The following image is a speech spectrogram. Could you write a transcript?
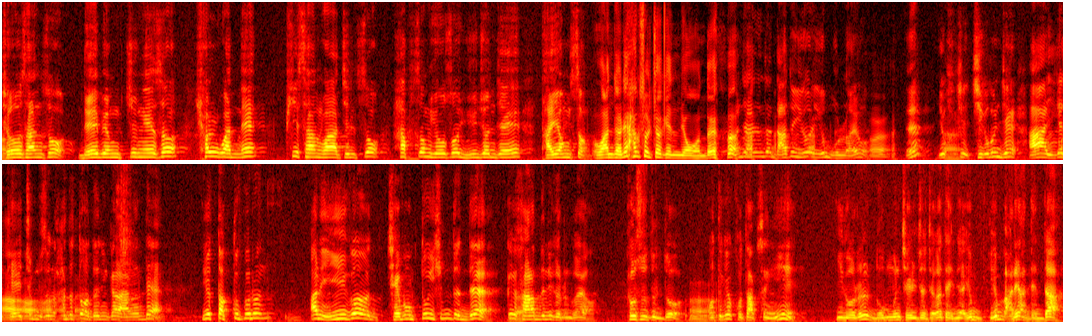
저산소 뇌병증에서 혈관 내 피산화 질소 합성 효소 유전자의 다형성 완전히 학술적인 용어인데요. 완전 나도 이거 이거 몰라요. 어. 예? 이거 혹시 지금은 이제 아 이게 아, 대충 아, 무슨 아, 하도 떠드니까 아는데 이거 딱 듣고는 아니 이거 제목도 힘든데 네. 그 사람들이 그런 거예요. 교수들도 어. 떻게 고등학생이 이거를 논문 제일 저자가 되냐 이건 이건 말이 안 된다.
